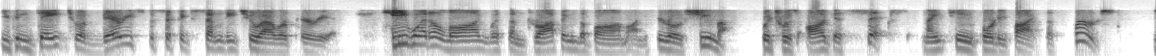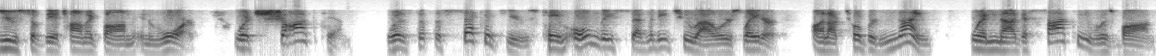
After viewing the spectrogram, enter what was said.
you can date to a very specific 72 hour period. He went along with them dropping the bomb on Hiroshima, which was August 6, 1945, the first use of the atomic bomb in war. What shocked him was that the second use came only 72 hours later on October 9th when Nagasaki was bombed.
